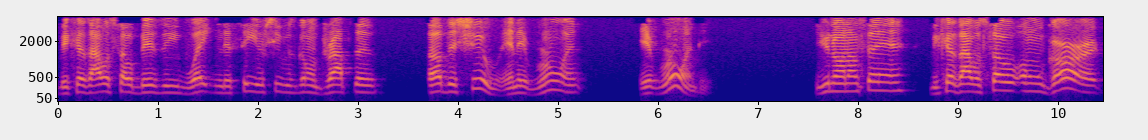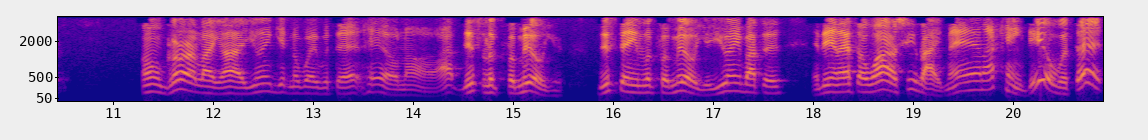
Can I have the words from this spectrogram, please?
because I was so busy waiting to see if she was going to drop the other shoe, and it ruined it ruined it. You know what I'm saying? Because I was so on guard, on guard, like, ah, right, you ain't getting away with that. Hell no. I, this look familiar. This thing look familiar. You ain't about to. And then after a while, she's like, man, I can't deal with that.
